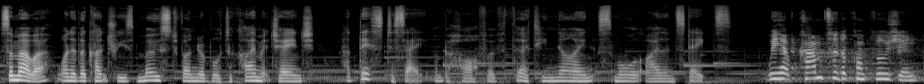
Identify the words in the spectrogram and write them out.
Samoa, one of the countries most vulnerable to climate change, had this to say on behalf of 39 small island states. We have come to the conclusion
